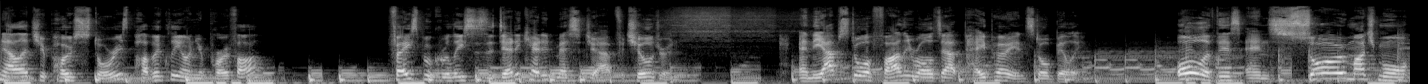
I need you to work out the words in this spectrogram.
now lets you post stories publicly on your profile. Facebook releases a dedicated messenger app for children. And the App Store finally rolls out pay per install billing. All of this and so much more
